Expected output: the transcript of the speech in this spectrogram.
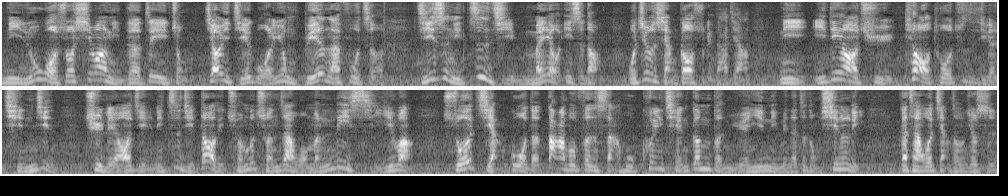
你如果说希望你的这一种交易结果用别人来负责，即使你自己没有意识到，我就是想告诉给大家，你一定要去跳脱自己的情境，去了解你自己到底存不存在我们历史以往。所讲过的大部分散户亏钱根本原因里面的这种心理，刚才我讲这种就是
